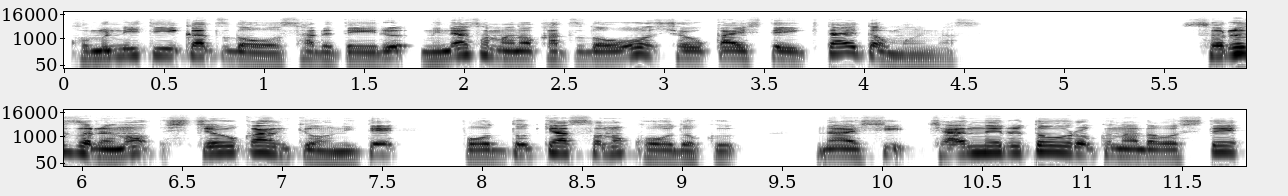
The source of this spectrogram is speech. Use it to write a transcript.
コミュニティ活動をされている皆様の活動を紹介していきたいと思います。それぞれの視聴環境にて、ポッドキャストの購読、ないしチャンネル登録などをして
